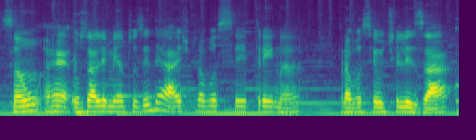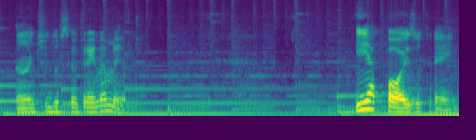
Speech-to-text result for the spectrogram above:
são é, os alimentos ideais para você treinar, para você utilizar antes do seu treinamento. E após o treino?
